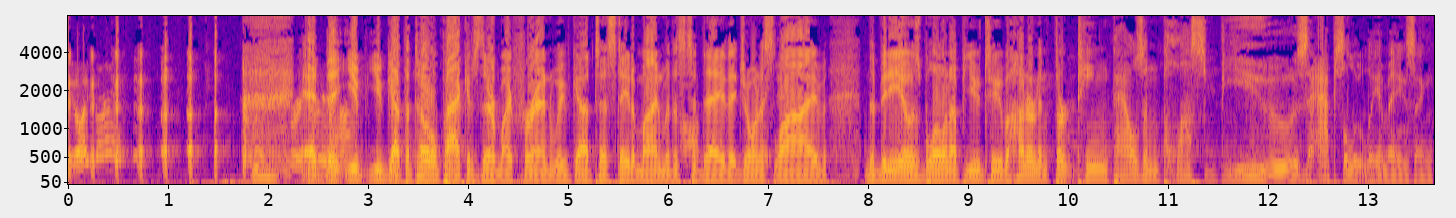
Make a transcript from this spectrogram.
you like that? And uh, you you got the total package there, my friend. We've got uh, State of Mind with us today. They join us live. The video is blowing up YouTube. 113,000 plus views. Absolutely amazing.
